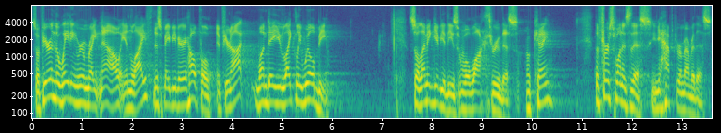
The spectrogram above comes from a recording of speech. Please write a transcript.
So, if you're in the waiting room right now in life, this may be very helpful. If you're not, one day you likely will be. So, let me give you these. We'll walk through this, okay? The first one is this, you have to remember this.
